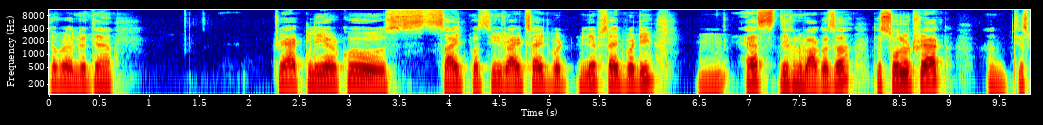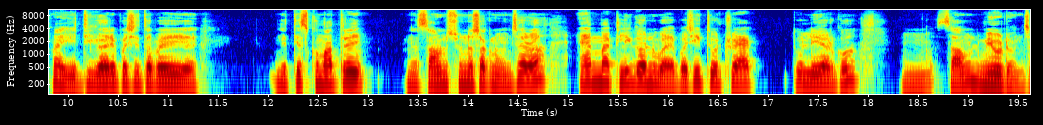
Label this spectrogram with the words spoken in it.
तपाईँहरूले त्यहाँ ट्र्याक लेयरको साइडपछि राइट साइडपट्टि लेफ्ट साइडपट्टि एस देख्नु भएको छ। त्यो सोलो ट्र्याक त्यसमा हिट गरेपछि तपाईँ त्यसको मात्रै साउन्ड सुन्न सक्नुहुन्छ र एममा क्लिक गर्नु भएपछि त्यो ट्र्याक त्यो लेयरको साउन्ड म्युट हुन्छ।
